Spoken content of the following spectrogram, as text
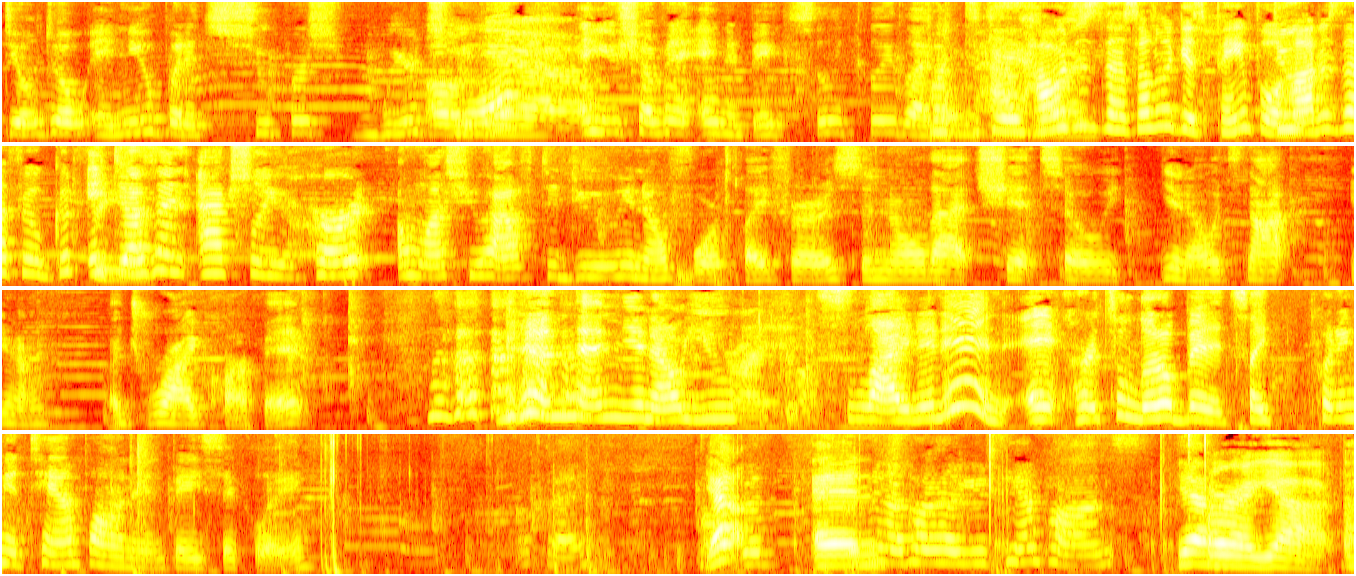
dildo in you, but it's super s- weird Oh, small, yeah. and you shove it in, and basically like. But okay, how one. does that sound like it's painful? Dude, how does that feel good for you? It doesn't actually hurt unless you have to do, you know, foreplay first and all that shit. So, you know, it's not, you know, a dry carpet. and then, you know, you slide it in. It hurts a little bit. It's like putting a tampon in, basically. Okay. Yeah. Good. And Good thing I taught you how to use tampons. yeah. All right, yeah. Ha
